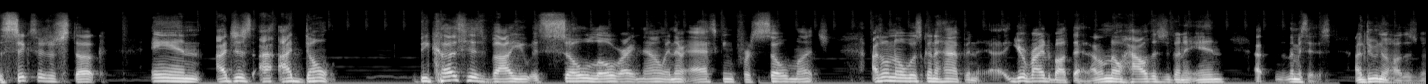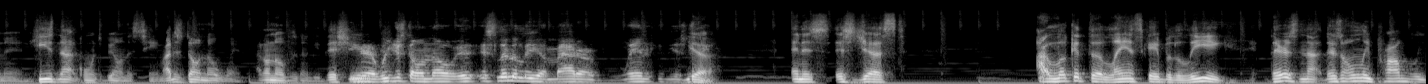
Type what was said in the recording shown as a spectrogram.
the Sixers are stuck, and I just I, I don't because his value is so low right now, and they're asking for so much. I don't know what's going to happen. Uh, You're right about that. I don't know how this is going to end. Uh, let me say this. I do know how this is going to end. He's not going to be on this team. I just don't know when. I don't know if it's going to be this year. Yeah, we just don't know. It, it's literally a matter of when he gets. Yeah. and it's it's just I look at the landscape of the league. There's not there's only probably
